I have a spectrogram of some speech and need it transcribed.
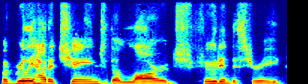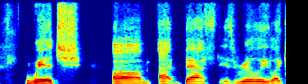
but really how to change the large food industry which um, at best is really like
